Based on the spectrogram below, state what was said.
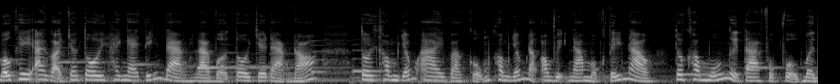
Mỗi khi ai gọi cho tôi hay nghe tiếng đàn là vợ tôi chơi đàn đó. Tôi không giống ai và cũng không giống đàn ông Việt Nam một tí nào. Tôi không muốn người ta phục vụ mình.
